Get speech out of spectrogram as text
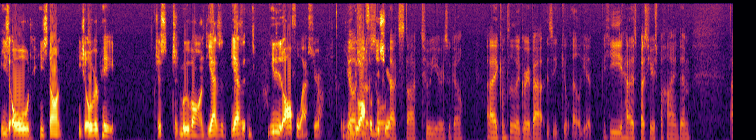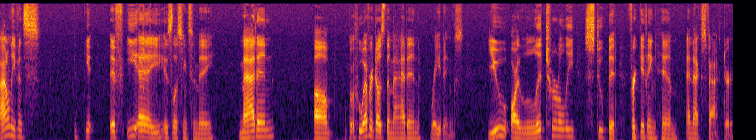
He's old. He's done. He's overpaid. Just just move on. He hasn't he hasn't he did awful last year. He's Yo, do awful this year. that stock two years ago. I completely agree about Ezekiel Elliott. He had his best years behind him. I don't even. S- if EA is listening to me, Madden, um, whoever does the Madden ratings, you are literally stupid for giving him an X Factor.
